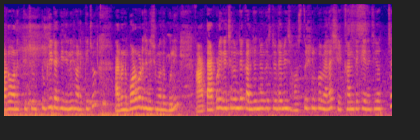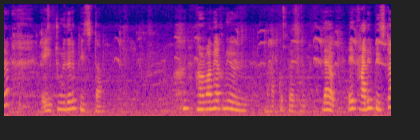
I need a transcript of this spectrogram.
আরও অনেক কিছু, টুকিটাকি জিনিস, অনেক কিছু। আর মানে বড় বড় জিনিসের মধ্যে বলি। আর তারপরে গেছিলাম যে কাঞ্চনজঙ্ঘা স্টেডিয়ামে হস্তশিল্প মেলা, সেখান থেকে এনেছি হচ্ছে এই চুড়িদারের পিসটা। আমি এখন ভাগ করতে আসলে। যাই হোক, এই খাদির পিসটা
